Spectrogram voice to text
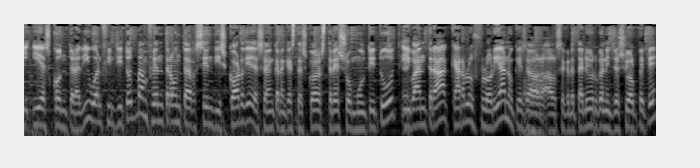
I, i, i es contradiuen. Fins i tot van fer entrar un tercer en discòrdia, ja sabem que en aquestes coses tres són multitud, Eh. i va entrar Carlos Floriano, que és el, el secretari d'organització del PP,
